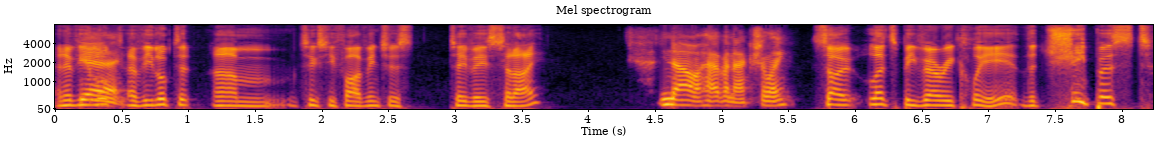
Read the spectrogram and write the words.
And have you Yeah. looked, have you looked at um, 65 inches TVs today? No, I haven't actually. So let's be very clear: the cheapest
